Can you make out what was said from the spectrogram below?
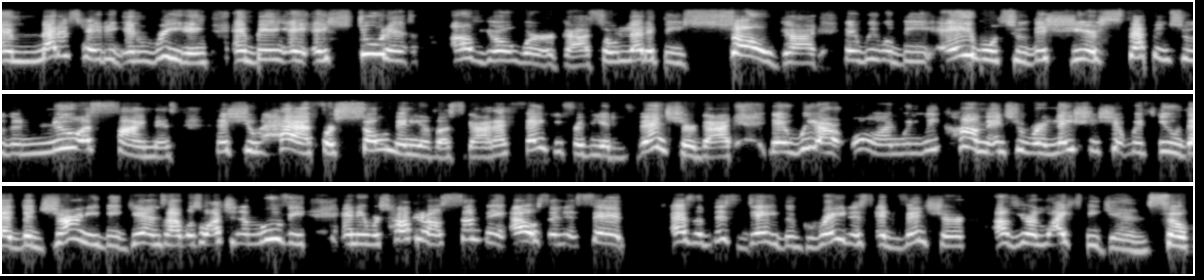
in meditating and reading and being a student of your word, God. So let it be so, God, that we will be able to this year step into the new assignments that you have for so many of us, God. I thank you for the adventure, God, that we are on when we come into relationship with you, that the journey begins. I was watching a movie and they were talking about something else, and it said, as of this day, the greatest adventure of your life begins. So,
